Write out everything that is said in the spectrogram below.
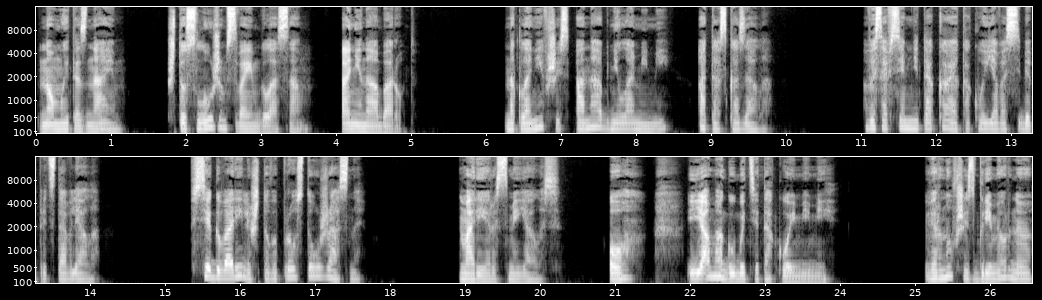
Но мы-то знаем, что служим своим голосам, а не наоборот. Наклонившись, она обняла Мими, а та сказала. «Вы совсем не такая, какой я вас себе представляла. Все говорили, что вы просто ужасны». Мария рассмеялась. «О, я могу быть и такой, Мими». Вернувшись в гримерную,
